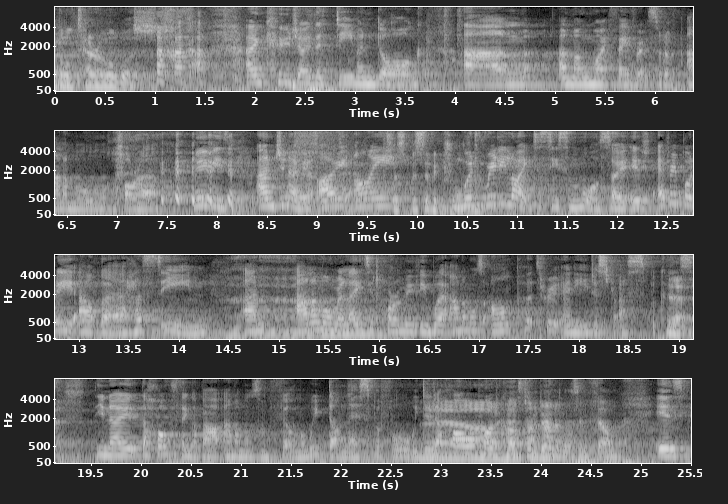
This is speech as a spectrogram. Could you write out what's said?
terrible, terrible wuss. and Cujo the demon dog, um, among my favourite sort of animal horror movies. And you know, I, I It's a specific genre. would really like to see some more. So if everybody out there has seen an animal-related horror movie where animals aren't put through any distress, because Yes. you know the whole thing about animals in film, and we've done this before. We did a Yeah, whole I podcast we on did. animals in film. Is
